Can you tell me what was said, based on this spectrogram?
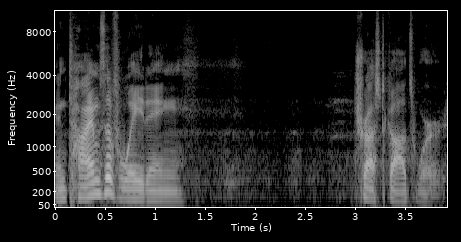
In times of waiting, trust God's word.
